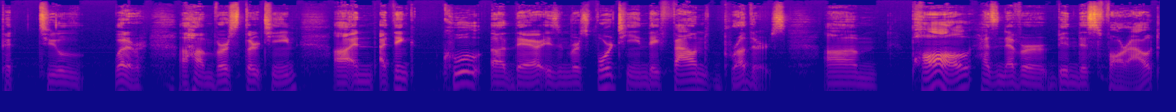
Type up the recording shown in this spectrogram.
Puteol, whatever, um, verse 13. Uh, and I think cool uh, there is in verse 14, they found brothers. Um, Paul has never been this far out.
